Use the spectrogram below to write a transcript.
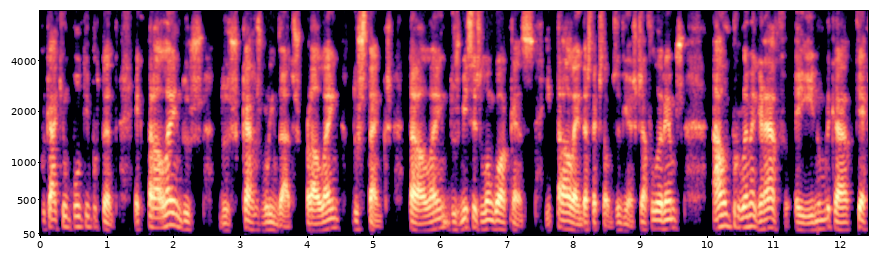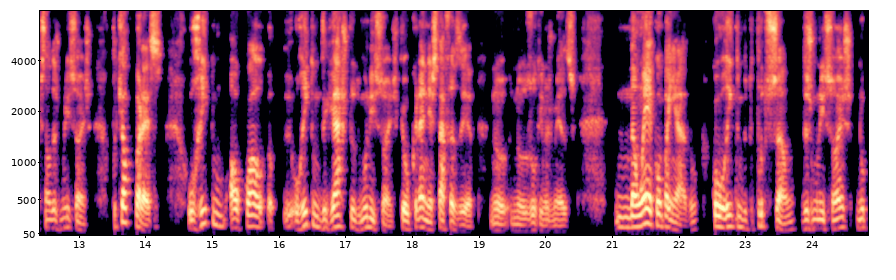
porque há aqui um ponto importante: é que, para além dos, dos carros blindados, para além dos tanques, para além dos mísseis de longo alcance e para além desta questão dos aviões, que já falaremos, há um problema grave aí no mercado, que é a questão das munições. Porque, ao que parece, o ritmo ao qual o ritmo de gasto de munições que a Ucrânia está a fazer no, nos últimos meses não é acompanhado com o ritmo de produção das munições no,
